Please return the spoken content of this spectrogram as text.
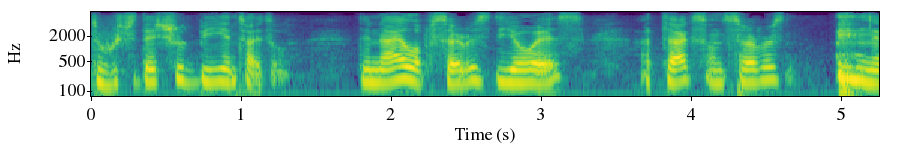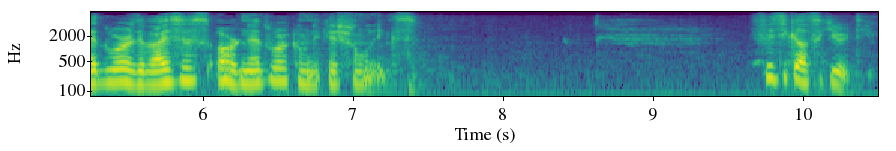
to which they should be entitled. Denial of service DOS. Attacks on servers, network devices, or network communication links. Physical security.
